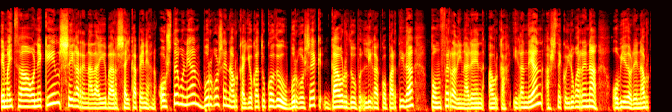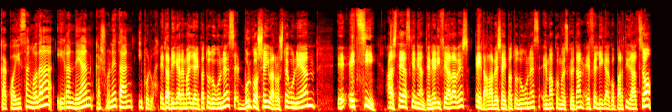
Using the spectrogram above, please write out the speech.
Emaitza honekin, seigarrena da Ibar sailkapenean. Ostegunean, Burgosen aurka jokatuko du. Burgosek gaur du ligako partida Ponferradinaren aurka. Igandean, asteko irugarrena, Obiedoren aurkakoa izango da, igandean, kasunetan, ipuruan. Eta bigarren maila ipatu dugunez, Burgos Eibar ostegunean, e, etzi aste azkenean Tenerife alabez, eta alabez aipatu dugunez, emakumezkoetan F Ligako partida atzo,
